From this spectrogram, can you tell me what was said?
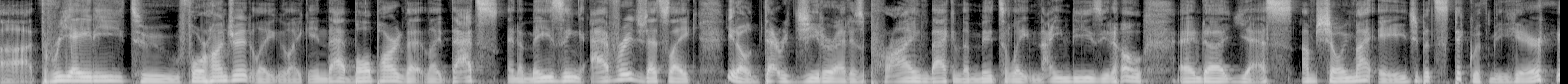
uh, 380 to 400 like like in that ballpark that like that's an amazing average. That's like you know Derek Jeter at his prime back in the mid to late 90s you know? And uh, yes I'm showing my age but stick with me here.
